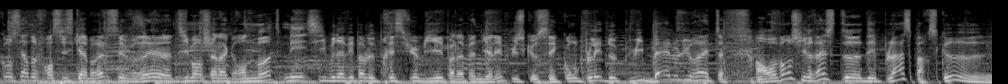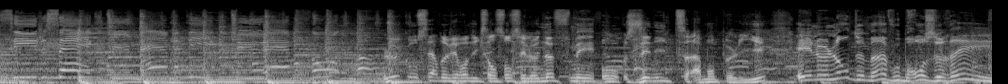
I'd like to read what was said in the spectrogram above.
concert de Francis Cabrel, c'est vrai, euh, dimanche à la Grande Motte, mais si vous n'avez pas le précieux billet, pas la peine d'y aller puisque c'est complet depuis belle lurette. En revanche, il reste euh, des places parce que Si je sais que tu m'aimes, la vie que tu aimes au fond de moi. le concert de Véronique Sanson, c'est le 9 mai au Zénith à Montpellier. Et le lendemain, vous bronzerez.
